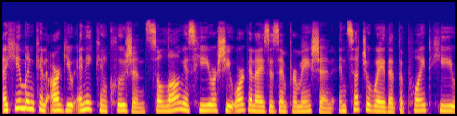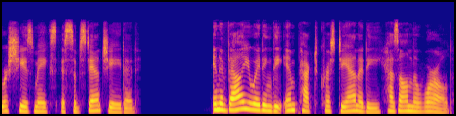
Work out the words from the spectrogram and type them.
A human can argue any conclusion so long as he or she organizes information in such a way that the point he or she makes is substantiated. In evaluating the impact Christianity has on the world,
